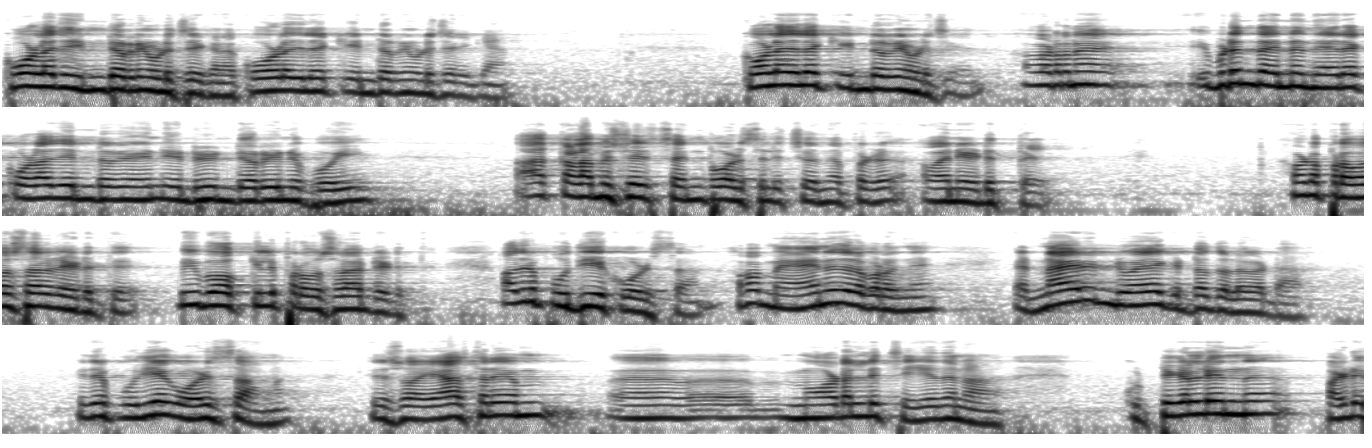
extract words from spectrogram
കോളേജ് ഇന്റർവ്യൂ വിളിച്ചേക്കണം. കോളേജിലേക്ക് ഇന്റർവ്യൂ വിളിച്ചിരിക്കുകയാണ് കോളേജിലേക്ക് ഇന്റർവ്യൂ വിളിച്ചു. ഉടനെ ഇവിടുന്ന് തന്നെ നേരെ കോളേജ് ഇന്റർവ്യൂ ഇന്റർവ്യൂവിന് പോയി. ആ കളമിസ്റ്റ് സെന്റ് പോൾസിൽ ചെന്നപ്പോൾ അവനെടുത്ത് അവിടെ പ്രൊഫസറുടെ എടുത്ത് ബിബോക്കിൽ പ്രൊഫസറായിട്ട് എടുത്ത്. അതൊരു പുതിയ കോഴ്സാണ് അപ്പോൾ മാനേജർ പറഞ്ഞ് എണ്ണായിരം രൂപയെ കിട്ടത്തുള്ളൂ കേട്ടോ. ഇതൊരു പുതിയ കോഴ്സാണ് ഇത് സ്വയാശ്രയം മോഡലിൽ ചെയ്യുന്നതിനാണ് കുട്ടികളിൽ നിന്ന് പഠി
